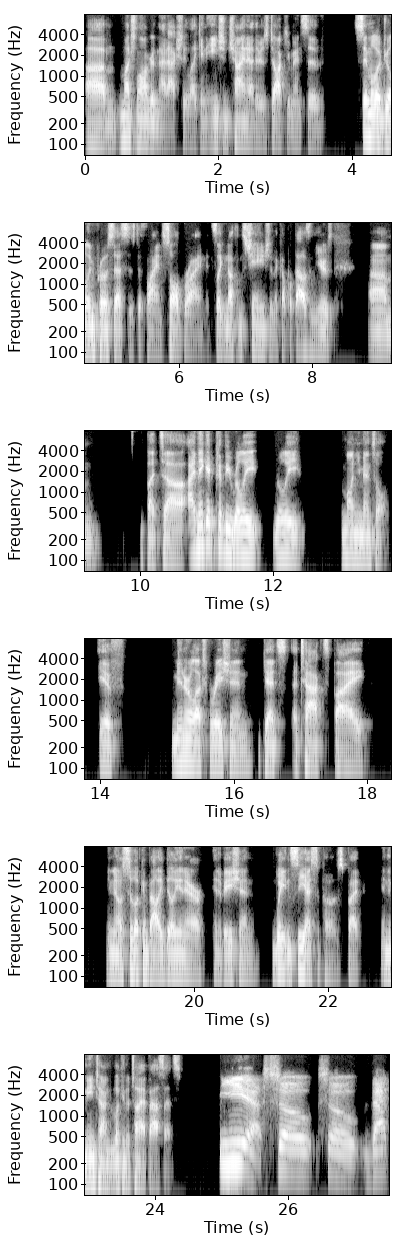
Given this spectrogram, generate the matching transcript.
um, much longer than that actually. Like in ancient China, there's documents of similar drilling processes to find salt brine. It's like nothing's changed in a couple thousand years. Um, but uh, I think it could be really really monumental if mineral exploration gets attacked by you know, Silicon Valley billionaire innovation. Wait and see, I suppose. But in the meantime, looking to tie up assets. Yeah. So so that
